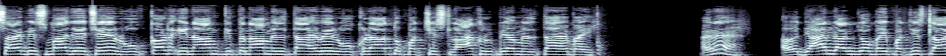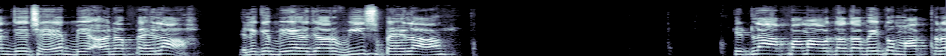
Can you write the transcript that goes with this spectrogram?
સાહેબ इसमें જે છે રોકડ ઇનામ કિતના મિલતા है भाई રોકડા તો પચીસ લાખ રૂપિયા મિલતા है ભાઈ હે ને હવે ધ્યાન રાખજો ભાઈ પચીસ લાખ જે છે બે આના પહેલા એટલે કે બે હજાર વીસ પહેલા કેટલા આપવામાં આવતા હતા ભાઈ તો માત્ર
